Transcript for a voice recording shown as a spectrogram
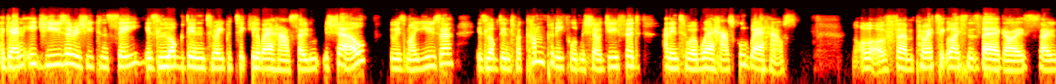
Again, each user, as you can see, is logged into a particular warehouse. So Michelle, who is my user, is logged into a company called Michelle Duford and into a warehouse called Warehouse. Not a lot of um, poetic license there, guys. So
